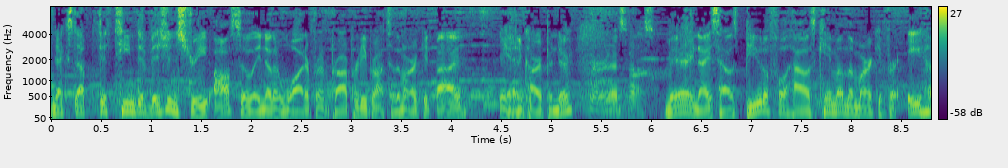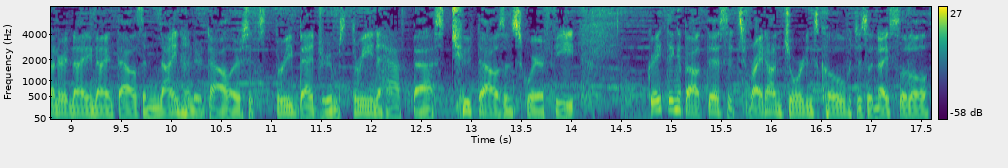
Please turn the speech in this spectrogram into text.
Next up, 15 Division Street, also another waterfront property brought to the market by Ann Carpenter. Very nice house. Very nice house, beautiful house. Came on the market for eight hundred ninety nine thousand nine hundred dollars. It's three bedrooms, three and a half baths, two thousand square feet. Great thing about this, it's right on Jordan's Cove, which is a nice little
